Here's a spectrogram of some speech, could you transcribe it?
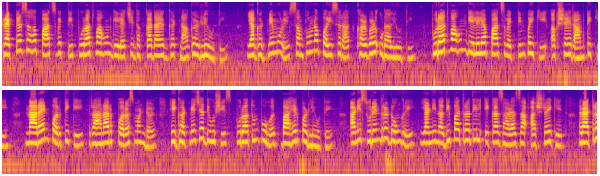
ट्रॅक्टरसह पाच व्यक्ती पुरात वाहून गेल्याची धक्कादायक घटना घडली होती. या घटनेमुळे संपूर्ण परिसरात खळबळ उडाली होती. पुरात वाहून गेलेल्या पाच व्यक्तींपैकी अक्षय रामटेके नारायण परतिके राहणार परस मंडळ हे घटनेच्या दिवशीच पुरातून पोहत बाहेर पडले होते. आणि सुरेंद्र डोंगरे यांनी नदीपात्रातील एका झाडाचा आश्रय घेत रात्र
